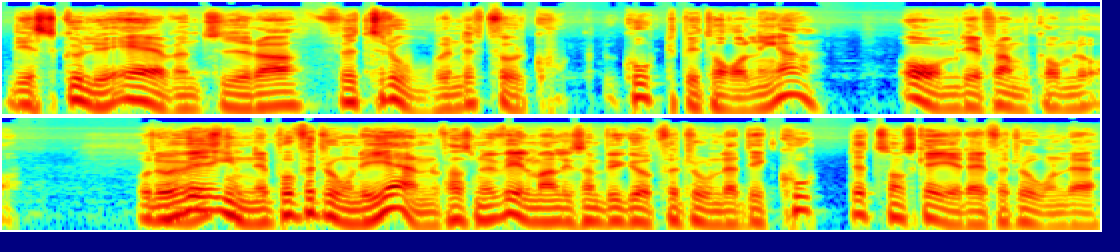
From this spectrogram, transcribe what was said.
det skulle ju äventyra förtroendet för kort, kortbetalningar om det framkom då. Och då är vi inne på förtroende igen, fast nu vill man liksom bygga upp förtroendet. Det är kortet som ska ge dig förtroende.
